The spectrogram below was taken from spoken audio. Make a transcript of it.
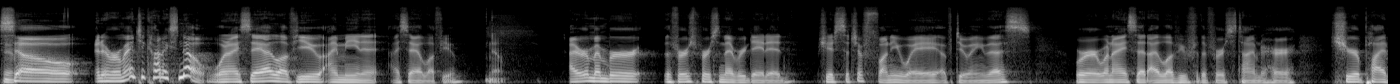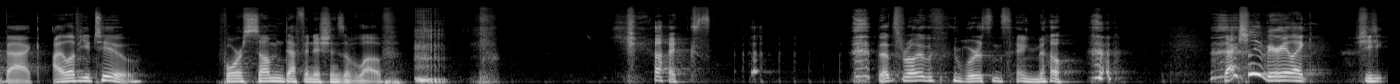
Yeah. So, in a romantic context, no. When I say I love you, I mean it. I say I love you. no. I remember the first person I ever dated. She had such a funny way of doing this, where when I said I love you for the first time to her, she replied back, I love you too, for some definitions of love. Yikes. That's probably worse than saying no. It's actually very like she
